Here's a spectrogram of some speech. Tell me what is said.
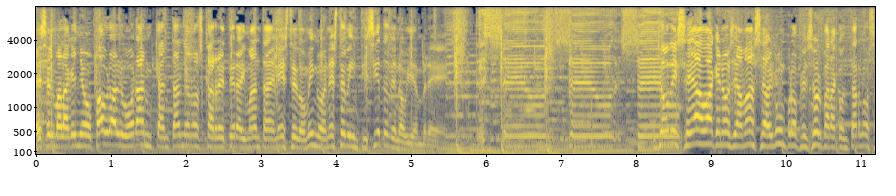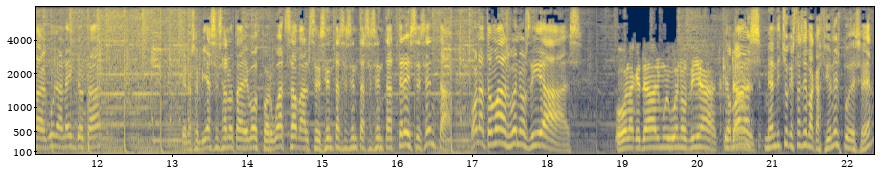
Es el malagueño Pablo Alborán cantándonos Carretera y Manta en este domingo, en este 27 de noviembre. Deseo, deseo, deseo. Yo deseaba que nos llamase algún profesor para contarnos alguna anécdota. Que nos enviase esa nota de voz por WhatsApp al 60 60 60 360. Hola Tomás, buenos días. Hola, ¿qué tal? Muy buenos días. ¿Qué Tomás, me han dicho que estás de vacaciones, ¿puede ser?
